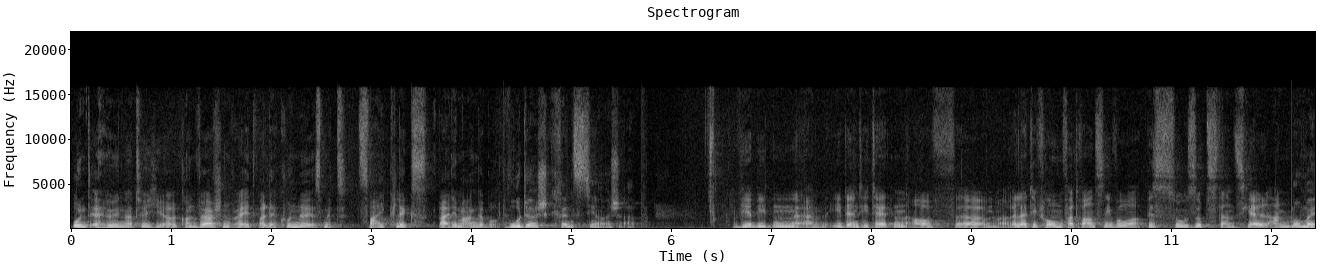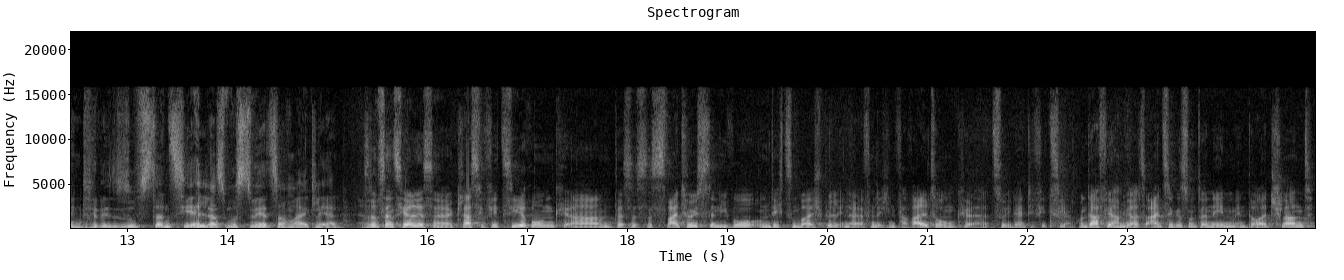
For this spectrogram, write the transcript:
und erhöhen natürlich ihre Conversion Rate, weil der Kunde ist mit zwei Klicks bei dem Angebot. Wodurch grenzt ihr euch ab? Wir bieten ähm, Identitäten auf ähm, relativ hohem Vertrauensniveau bis zu substanziell an. Moment, substanziell, das musst du mir jetzt noch mal erklären. Substanziell ist eine Klassifizierung, äh, das ist das zweithöchste Niveau, um dich zum Beispiel in der öffentlichen Verwaltung äh, zu identifizieren. Und dafür haben wir als einziges Unternehmen in Deutschland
